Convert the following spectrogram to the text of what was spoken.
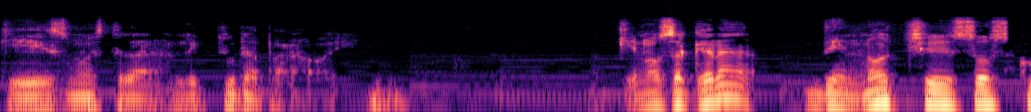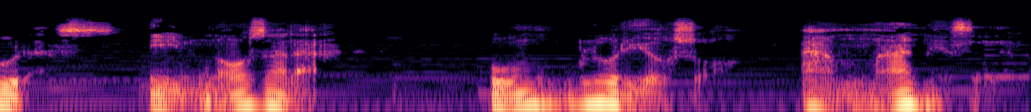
que es nuestra lectura para hoy. Que nos sacará de noches oscuras y nos dará un glorioso amanecer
